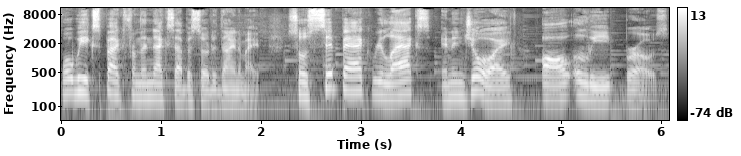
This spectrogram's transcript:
what we expect from the next episode of Dynamite. So sit back, relax, and enjoy All Elite Bros.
